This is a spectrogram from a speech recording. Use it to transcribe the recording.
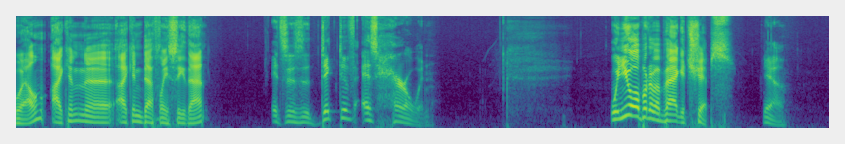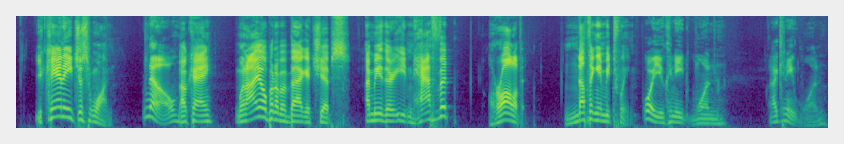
Well, I can uh, I can definitely see that. It's as addictive as heroin. When you open up a bag of chips, Yeah. you can't eat just one. No. Okay. When I open up a bag of chips, I'm either eating half of it or all of it. Nothing in between. Or you can eat one. I can eat one.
